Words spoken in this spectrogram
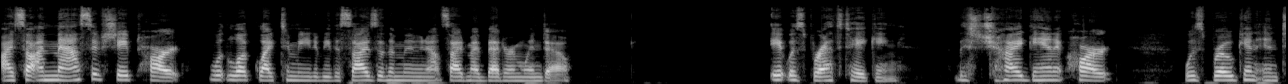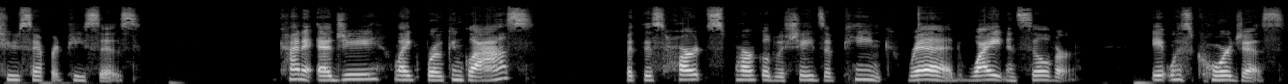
I saw a massive shaped heart, what looked like to me to be the size of the moon outside my bedroom window. It was breathtaking. This gigantic heart was broken in two separate pieces. Kind of edgy, like broken glass, but this heart sparkled with shades of pink, red, white, and silver. It was gorgeous.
